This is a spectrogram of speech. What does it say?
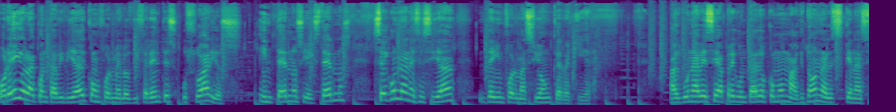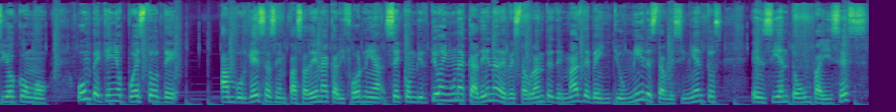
por ello, la contabilidad conforme los diferentes usuarios internos y externos, según la necesidad de información que requiera. ¿Alguna vez se ha preguntado cómo McDonald's, que nació como un pequeño puesto de hamburguesas en Pasadena, California, se convirtió en una cadena de restaurantes de más de 21 mil establecimientos en 101 países?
